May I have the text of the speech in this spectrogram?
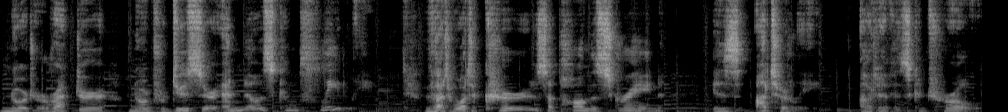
nor director, nor producer, and knows completely that what occurs upon the screen is utterly out of his control.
